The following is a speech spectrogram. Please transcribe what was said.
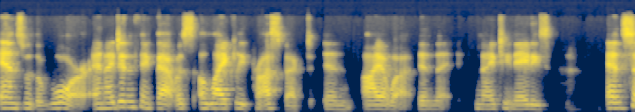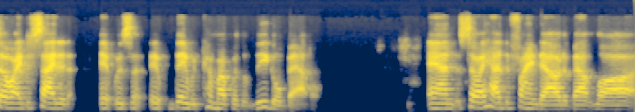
ends with a war, and I didn't think that was a likely prospect in Iowa in the 1980s. And so I decided it was a, it, they would come up with a legal battle. And so I had to find out about law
